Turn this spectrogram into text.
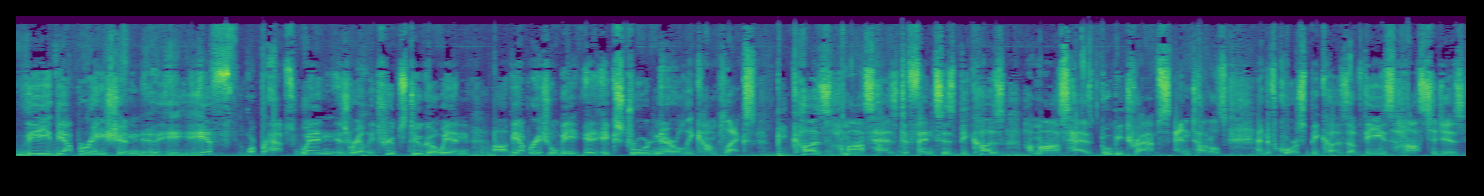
the the operation, if or perhaps when Israeli troops do go in, uh, the operation will be extraordinarily complex because Hamas has defenses, because Hamas has booby traps and tunnels, and of course because of these hostages.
